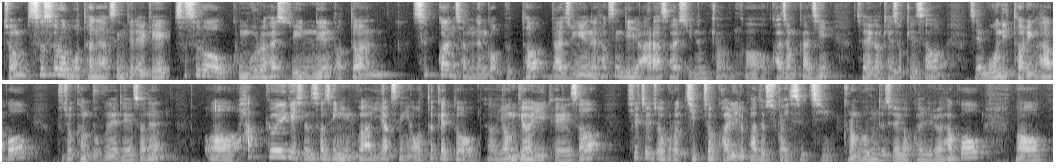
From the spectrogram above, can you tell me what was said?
좀 스스로 못하는 학생들에게 스스로 공부를 할 수 있는 어떤 습관 잡는 것부터 나중에는 학생들이 알아서 할 수 있는 겨- 어, 과정까지 저희가 계속해서 이제 모니터링하고 부족한 부분에 대해서는 어, 학교에 계시는 선생님과 이 학생이 어떻게 또 어, 연결이 돼서 실질적으로 직접 관리를 받을 수가 있을지 그런 부분도 저희가 관리를 하고 뭐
